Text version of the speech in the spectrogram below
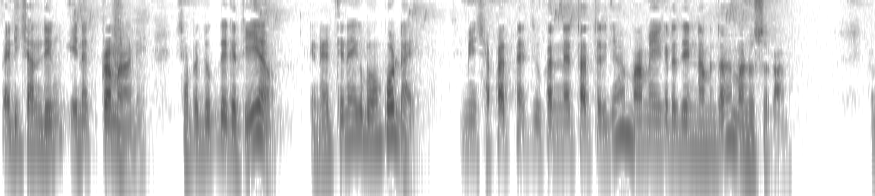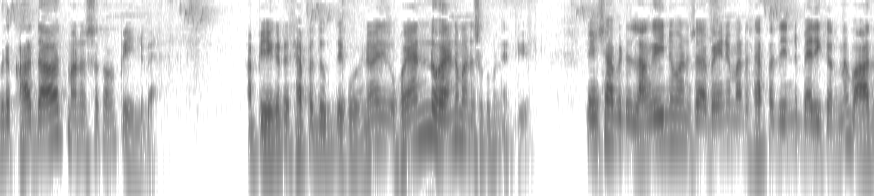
වැඩි ඡන්දෙන් එන ප්‍රමාණය. සැප දුක් දෙක තියෙනවා. ඒක නැත්නම් ඒක බොහොම පොඩ්ඩයි. මේ සැපත් නැති දුකක් නැති තත්ත්වෙට ගියාම මම ඒකට දෙන්නම තමයි මනුස්සකම. අපිට කවදාවත් මනුස්සකම පේන්න බෑ. අපි ඒකට සැප දුක් දෙක වෙනවා. හොයන්න හොයන්න මනුස්සකම නැති වෙනවා. ඒ නිසා අපිට ළඟ ඉන්න මනුස්සයා බෑනේ මට සැප දෙන්න බැරි කරන වාද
